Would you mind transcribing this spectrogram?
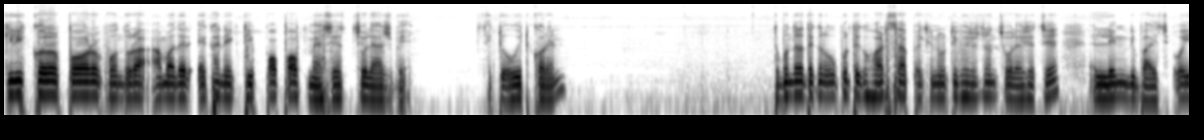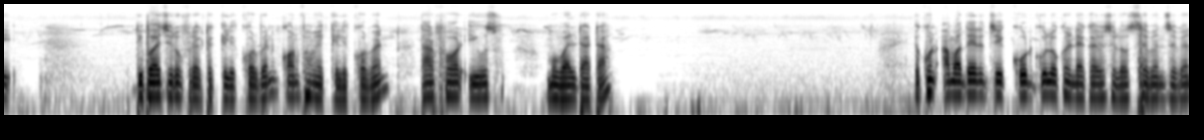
ক্লিক করার পর বন্ধুরা, আমাদের এখানে একটি পপ আপ মেসেজ চলে আসবে। একটু ওয়েট করেন। তো বন্ধুরা, দেখেন উপর থেকে হোয়াটসঅ্যাপ একটি নোটিফিকেশন চলে এসেছে। লিঙ্ক ডিভাইস, ওই ডিভাইসের উপরে একটা ক্লিক করবেন, কনফার্মে ক্লিক করবেন। তারপর ইউজ মোবাইল ডাটা। এখন আমাদের যে কোডগুলো ওখানে লেখা হয়েছিল সেভেন সেভেন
